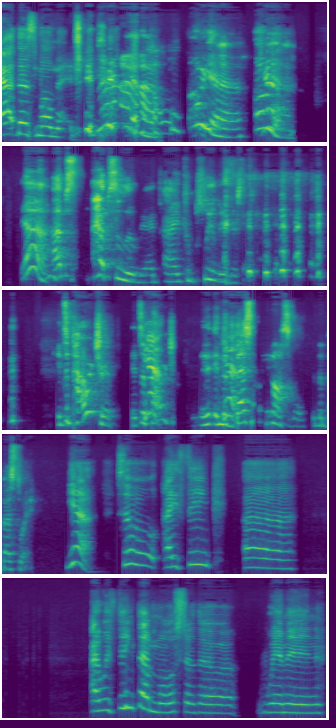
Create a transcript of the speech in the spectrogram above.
at this moment yeah. you know? oh yeah. Oh yeah. yeah, yeah abs- absolutely. I, I completely understand it's a power trip. It's a yeah. power trip in, the yeah. best way possible, in the best way. Yeah. So I think uh I would think that most of the women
